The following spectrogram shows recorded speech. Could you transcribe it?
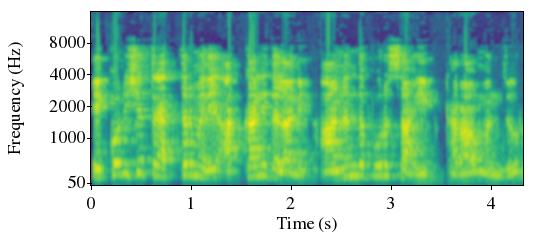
एकोणीसशे त्र्याहत्तरमध्ये अकाली दलाने आनंदपूर साहिब ठराव मंजूर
